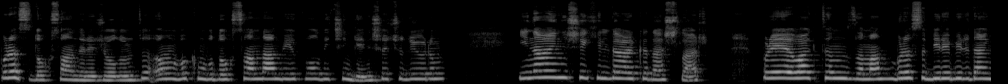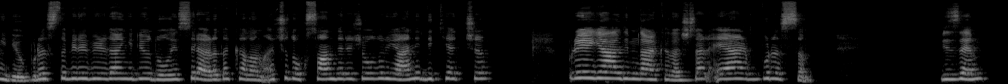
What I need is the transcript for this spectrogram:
Burası 90 derece olurdu. Ama bakın bu 90'dan büyük olduğu için geniş açı diyorum. Yine aynı şekilde arkadaşlar. Buraya baktığımız zaman burası birebirden gidiyor. Burası da birebirden gidiyor. Dolayısıyla arada kalan açı 90 derece olur. Yani dik açı. Buraya geldiğimde arkadaşlar eğer burası bizim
